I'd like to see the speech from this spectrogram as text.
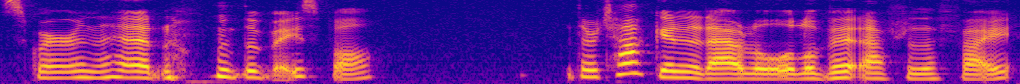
square in the head with the baseball. They're talking it out a little bit after the fight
